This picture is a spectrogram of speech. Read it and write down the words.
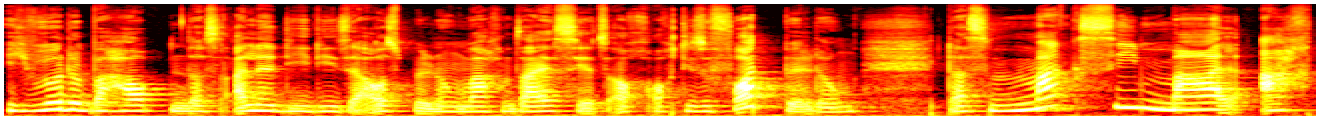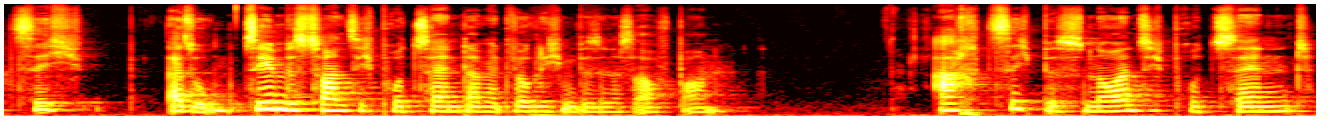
Ich würde behaupten, dass alle, die diese Ausbildung machen, sei es jetzt auch, auch diese Fortbildung, dass maximal 80, also 10 bis 20 Prozent damit wirklich ein Business aufbauen. 80 bis 90 Prozent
